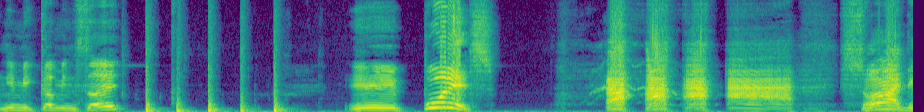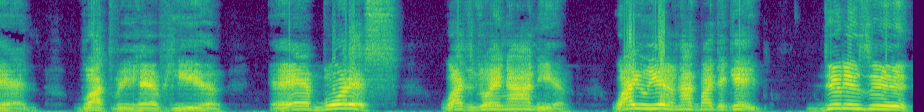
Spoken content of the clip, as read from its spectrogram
Me come inside. Eh, poritz! Ha ha ha ha! So then, what we have here? Hey, Boris! What's going on here? Why you here and not by the gate? There is a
